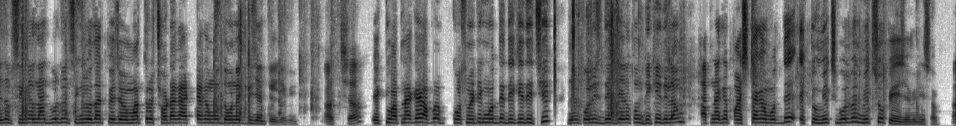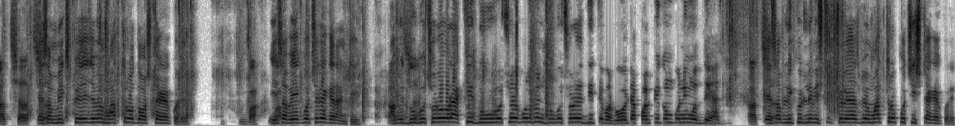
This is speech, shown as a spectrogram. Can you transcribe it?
এসব সিঙ্গেল দাঁত বলবেন সিঙ্গেল দাঁত পেয়ে যাবেন মাত্র ছ টাকা আট টাকার মধ্যে অনেক ডিজাইন পেয়ে যাবেন। আচ্ছা। একটু আপনাকে কসমেটিক মধ্যে দেখিয়ে দিচ্ছি। নেল পলিশ দিয়ে যেরকম দেখিয়ে দিলাম আপনাকে পাঁচ টাকার মধ্যে একটু মিক্স বলবেন মিক্সও পেয়ে যাবেন এসব। আচ্ছা আচ্ছা। এসব মিক্স পেয়ে যাবেন মাত্র দশ টাকা করে। বাহ বাহ, এসব এক বছরের গ্যারান্টি আমি দু আচ্ছা, বছরও রাখি দু বছরে বলবেন দু বছরে দিতে পারব। ওইটা পলপি কোম্পানির মধ্যে আছে আচ্ছা। এসব লিকুইড লিপস্টিক চলে আসবে মাত্র পঁচিশ টাকা করে।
